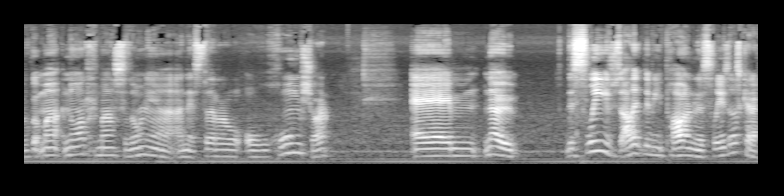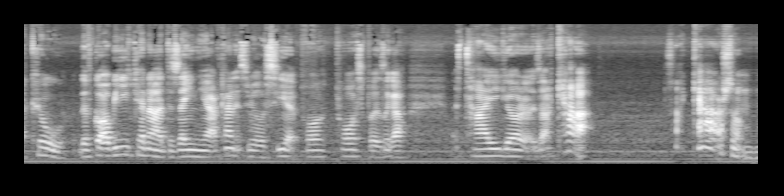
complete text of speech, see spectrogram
We've got Ma North Macedonia, and it's their old home shirt. Um, now, the sleeves, I like the wee pattern of the sleeves. That's kind of cool. They've got a wee kind of design here. I can't really see it possibly. It's like a tiger. Is that a cat? Is that a cat or something?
